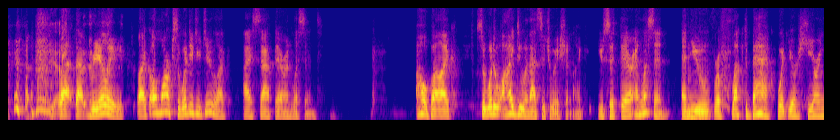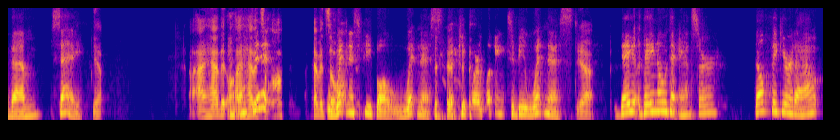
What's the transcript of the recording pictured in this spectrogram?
that that really like oh marc so what did you do like i sat there and listened oh but like so what do I do in that situation? Like you sit there and listen and mm-hmm. you reflect back what you're hearing them say. Yep. I have it. I have it, it, so often. I have it so witness often. people, witness. people are looking to be witnessed. Yeah. They they know the answer. They'll figure it out.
